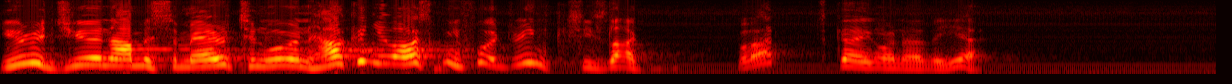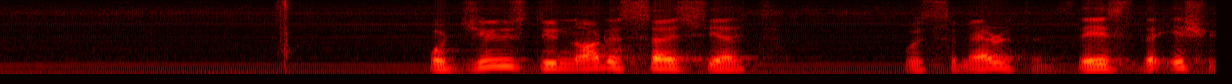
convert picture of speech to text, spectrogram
You're a Jew and I'm a Samaritan woman. How can you ask me for a drink? She's like, What's going on over here? For Jews do not associate with Samaritans. There's the issue.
